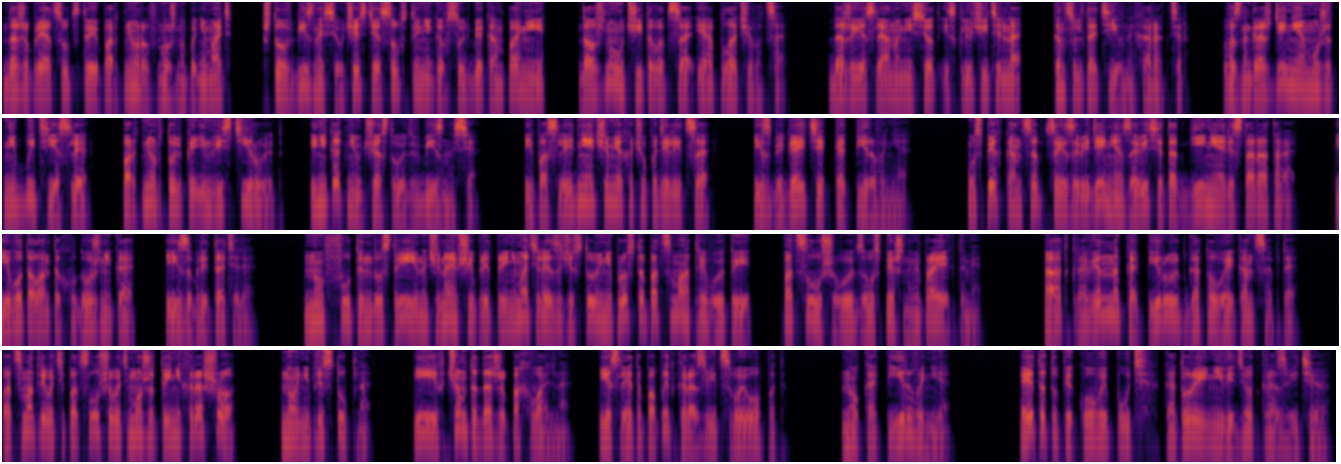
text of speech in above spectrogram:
Даже при отсутствии партнеров нужно понимать, что в бизнесе участие собственников в судьбе компании должно учитываться и оплачиваться, даже если оно несет исключительно консультативный характер. Вознаграждение может не быть, если партнер только инвестирует и никак не участвует в бизнесе. И последнее, чем я хочу поделиться, избегайте копирования. Успех концепции заведения зависит от гения ресторатора, его таланта художника и изобретателя. Но в фуд-индустрии начинающие предприниматели зачастую не просто подсматривают и подслушивают за успешными проектами, а откровенно копируют готовые концепты. Подсматривать и подслушивать может и нехорошо, но неприступно, и в чем-то даже похвально, если это попытка развить свой опыт. Но копирование — это тупиковый путь, который не ведет к развитию.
